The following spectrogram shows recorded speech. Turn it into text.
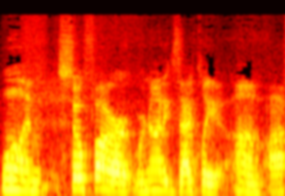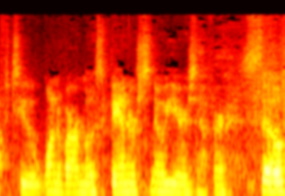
Well, and so far we're not exactly um, off to one of our most banner snow years ever. So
